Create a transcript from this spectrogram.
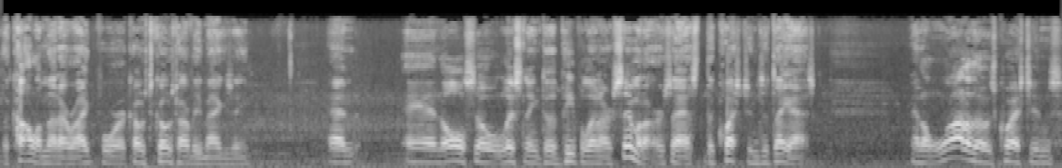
the column that I write for Coast to Coast RV magazine, and and also listening to the people in our seminars ask the questions that they ask, and a lot of those questions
